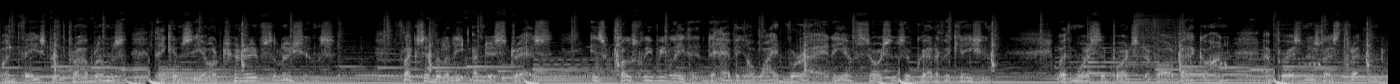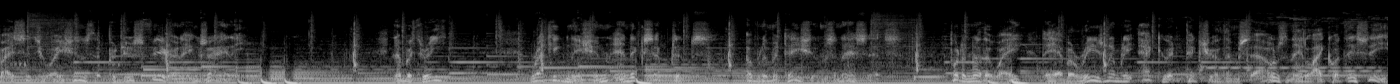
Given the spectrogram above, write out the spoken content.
When faced with problems, they can see alternative solutions. Flexibility under stress is closely related to having a wide variety of sources of gratification. With more supports to fall back on, a person is less threatened by situations that produce fear and anxiety. Number three, recognition and acceptance of limitations and assets. Put another way, they have a reasonably accurate picture of themselves and they like what they see.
